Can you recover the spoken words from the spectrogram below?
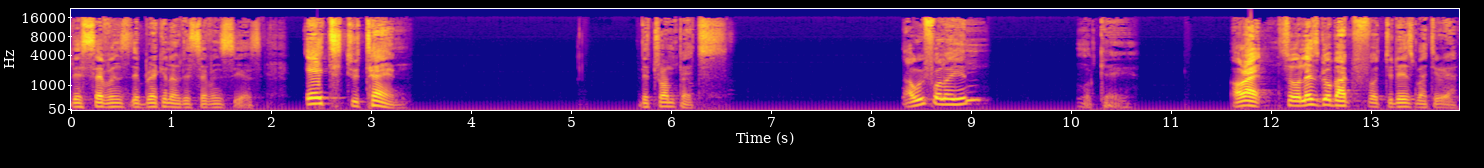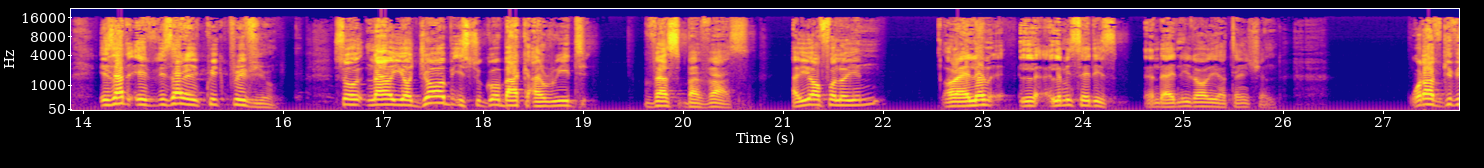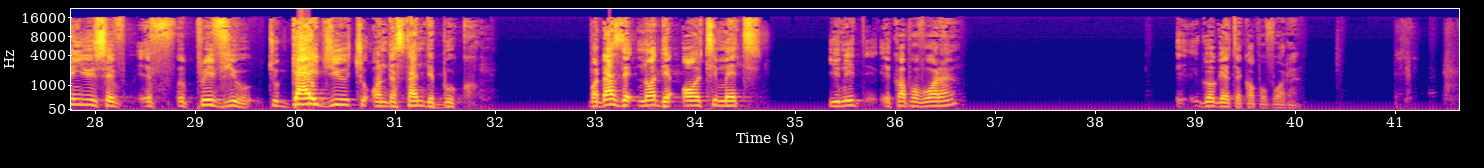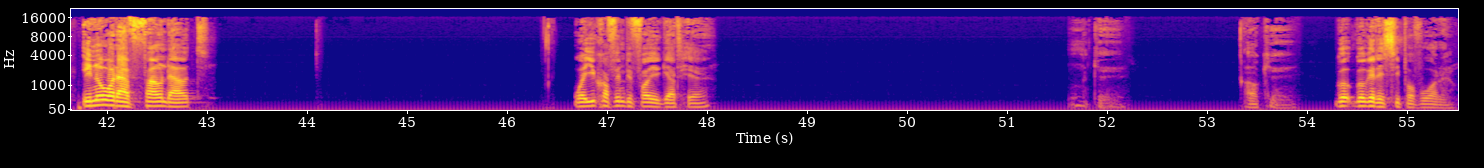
the seventh, the breaking of the seven seals. Eight to ten, the trumpets. Are we following? Okay. All right. So let's go back for today's material. Is that is that a quick preview? So now your job is to go back and read verse by verse. Are you all following? All right. Let, let me say this, and I need all your attention. What I've given you is a, a, a, preview to guide you to understand the book. But that's the, not the ultimate. You need a cup of water? Go get a cup of water. You know what I've found out? Were you coughing before you got here? Okay. Okay. Go, go get a sip of water.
